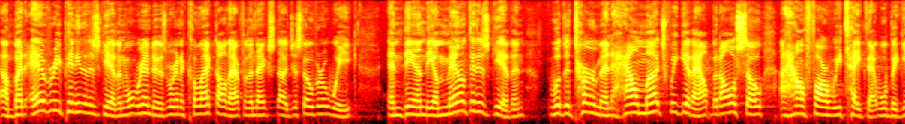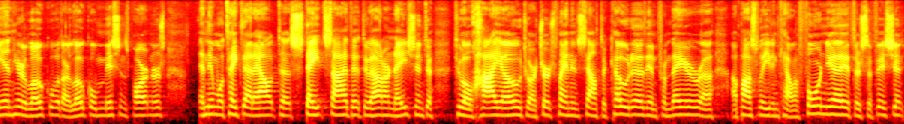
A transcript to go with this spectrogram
Uh, but every penny that is given, what we're going to do is we're going to collect all that for the next uh, just over a week, and then the amount that is given will determine how much we give out, but also uh, how far we take that. We'll begin here local with our local missions partners and then we'll take that out to stateside throughout our nation to, to Ohio, to our church plant in South Dakota, then from there, uh, uh, possibly even California, if there's sufficient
